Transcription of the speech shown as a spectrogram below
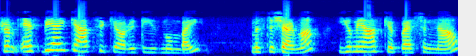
from SBI Cap Securities, Mumbai. Mr. Sharma, you may ask your question now.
